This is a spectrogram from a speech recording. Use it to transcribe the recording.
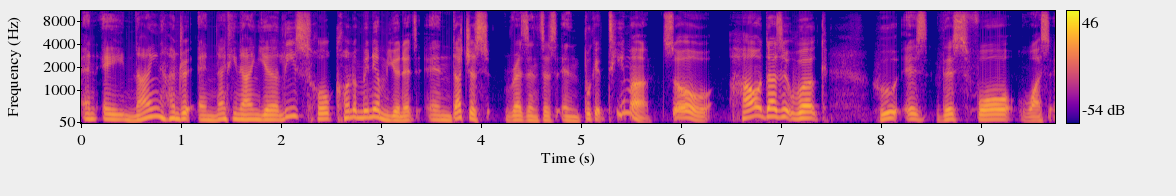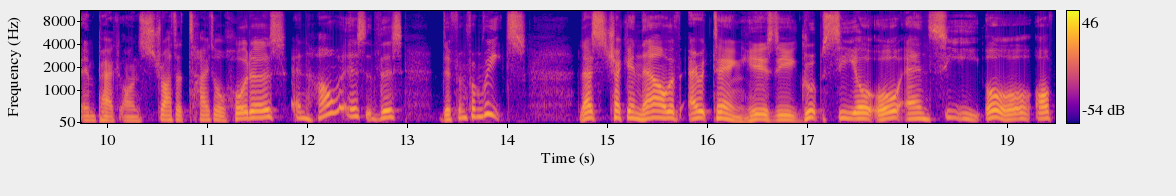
and a 999 year leasehold condominium unit in Duchess Residences in Bukit Timah. So, how does it work? Who is this for? What's impact on strata title holders? And how is this different from REITs? Let's check in now with Eric Teng. He is the Group COO and CEO of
